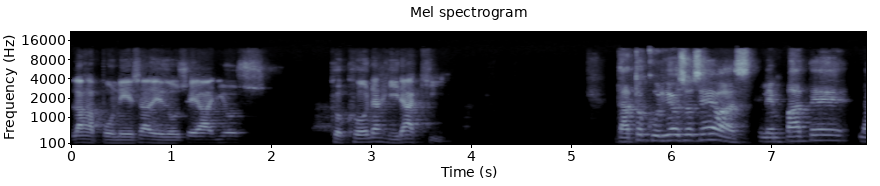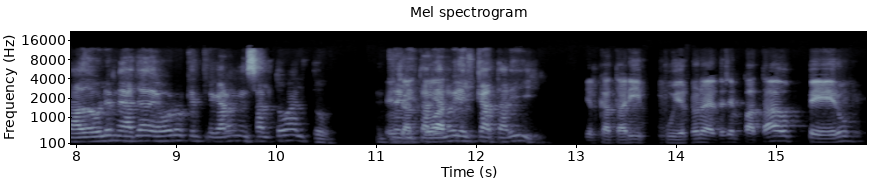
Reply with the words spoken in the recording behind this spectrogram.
la japonesa de 12 años, Kokona Hiraki. Dato curioso, Sebas, el empate, la doble medalla de oro que entregaron en salto alto entre el italiano y el catarí y el catarí pudieron haber desempatado, pero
